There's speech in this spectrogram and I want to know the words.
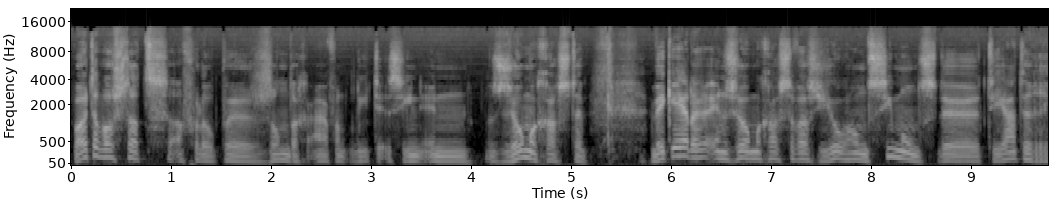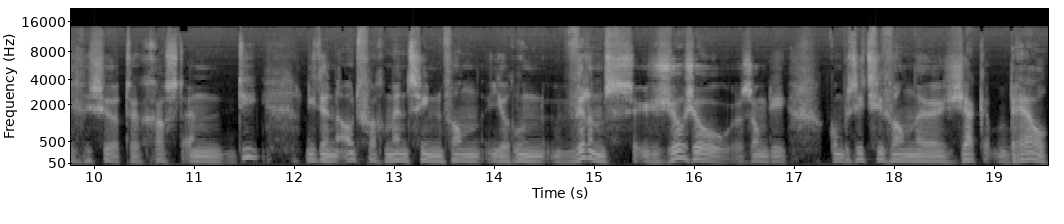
Wouter Bos dat afgelopen zondagavond liet zien in Zomergasten. Een week eerder in Zomergasten was Johan Simons, de theaterregisseur, te gast. En die liet een oud fragment zien van Jeroen Willems. Jojo zong die compositie van eh, Jacques Brel.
